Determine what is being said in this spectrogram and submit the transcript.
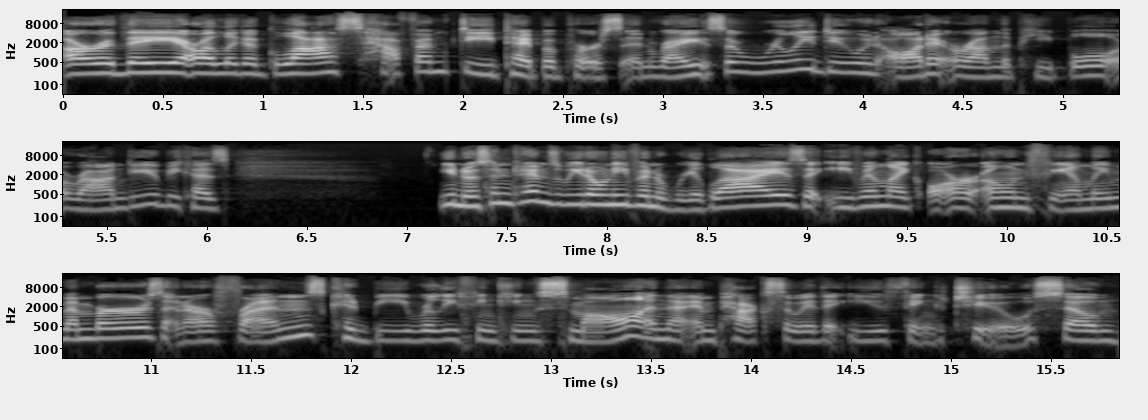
are they are like a glass half empty type of person right? So really do an audit around the people around you because you know, sometimes we don't even realize that even like our own family members and our friends could be really thinking small, and that impacts the way that you think too. So,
